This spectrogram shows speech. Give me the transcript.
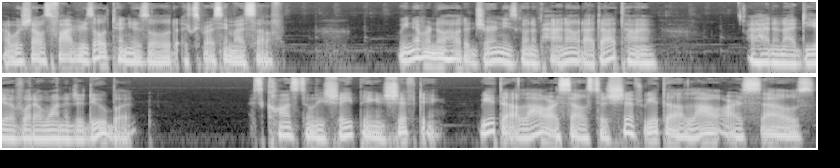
I wish I was five years old, 10 years old, expressing myself. We never know how the journey is going to pan out. At that time, I had an idea of what I wanted to do, but it's constantly shaping and shifting. We have to allow ourselves to shift. We have to allow ourselves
